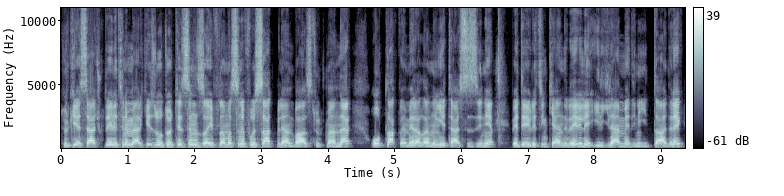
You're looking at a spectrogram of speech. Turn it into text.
Türkiye Selçuklu Devleti'nin merkezi otoritesinin zayıflamasını fırsat bilen bazı Türkmenler otlak ve meralarının yetersizliğini ve devletin kendileriyle ilgilenmediğini iddia ederek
